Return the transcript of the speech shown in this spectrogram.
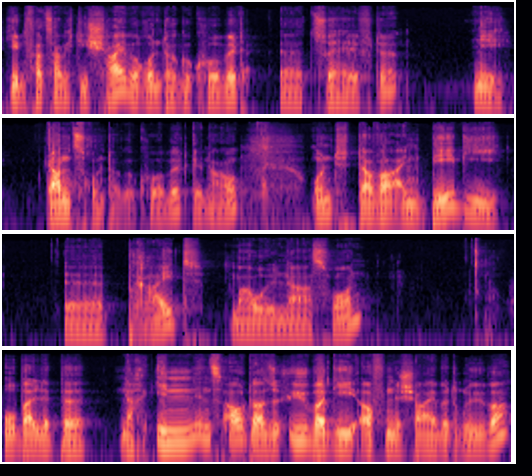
Jedenfalls habe ich die Scheibe runtergekurbelt äh, zur Hälfte. Nee, ganz runtergekurbelt, genau. Und da war ein Baby äh, Breitmaul-Nashorn. Oberlippe nach innen ins Auto, also über die offene Scheibe drüber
